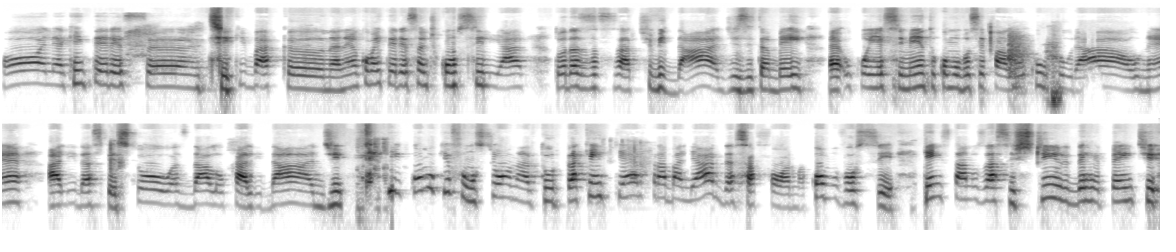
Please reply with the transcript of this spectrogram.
Olha, que interessante, que bacana, né? Como é interessante conciliar todas essas atividades e também é, o conhecimento, como você falou, cultural, né? Ali das pessoas, da localidade. E como que funciona, Arthur, para quem quer trabalhar dessa forma, como você? Quem está nos assistindo e de repente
